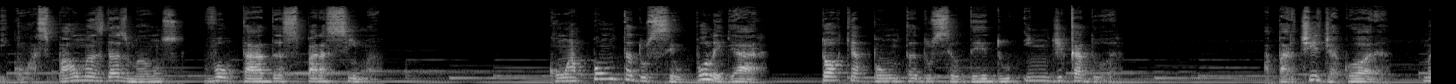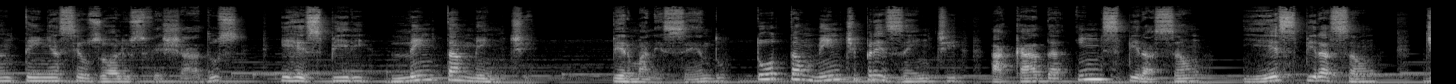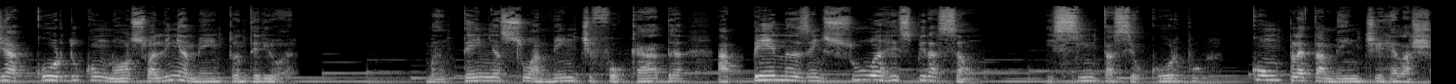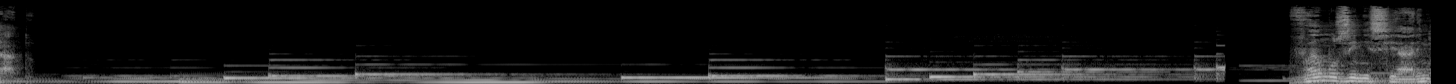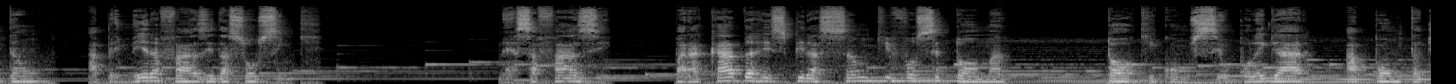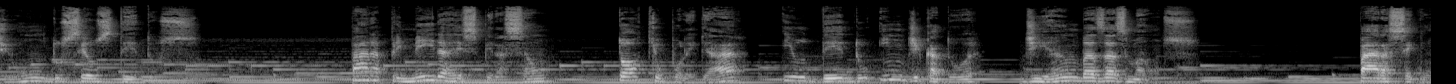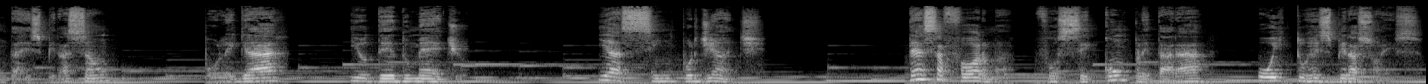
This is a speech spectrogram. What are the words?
e com as palmas das mãos voltadas para cima. Com a ponta do seu polegar, toque a ponta do seu dedo indicador. A partir de agora, mantenha seus olhos fechados e respire lentamente, permanecendo totalmente presente a cada inspiração e expiração de acordo com nosso alinhamento anterior. Mantenha sua mente focada apenas em sua respiração e sinta seu corpo completamente relaxado. Vamos iniciar então a primeira fase da Soul Sync. Nessa fase, para cada respiração que você toma, toque com o seu polegar a ponta de um dos seus dedos. Para a primeira respiração, toque o polegar e o dedo indicador de ambas as mãos. Para a segunda respiração, polegar e o dedo médio, e assim por diante. Dessa forma, você completará oito respirações.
